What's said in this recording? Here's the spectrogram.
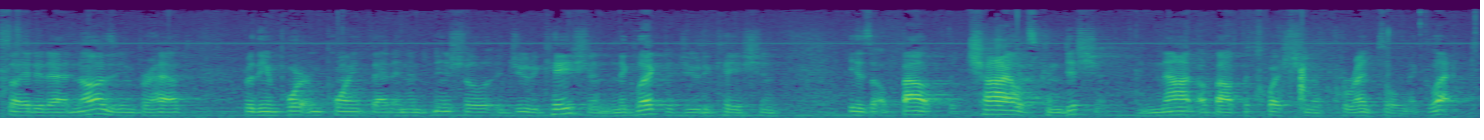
cited ad nauseum, perhaps, for the important point that an initial adjudication, neglect adjudication, is about the child's condition, not about the question of parental neglect.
